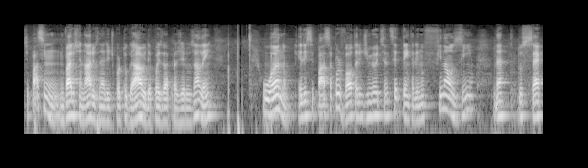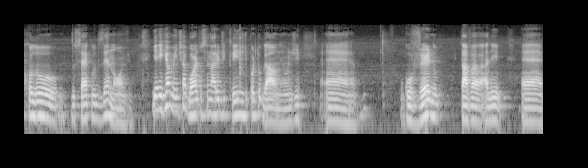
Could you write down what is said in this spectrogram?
Se passa em, em, vários cenários né, ali de Portugal e depois vai para Jerusalém. O ano ele se passa por volta ali de 1870, ali no finalzinho né, do século do século 19. E aí realmente aborda o cenário de crise de Portugal, né, onde é, o governo estava ali é,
